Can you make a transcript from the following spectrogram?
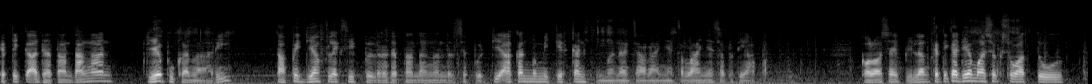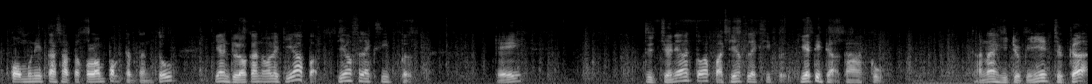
ketika ada tantangan dia bukan lari tapi dia fleksibel terhadap tantangan tersebut. Dia akan memikirkan gimana caranya celahnya seperti apa. Kalau saya bilang ketika dia masuk suatu komunitas atau kelompok tertentu yang dilakukan oleh dia apa? Dia fleksibel. Oke? Tujuannya atau apa? Dia fleksibel. Dia tidak kaku. Karena hidup ini juga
